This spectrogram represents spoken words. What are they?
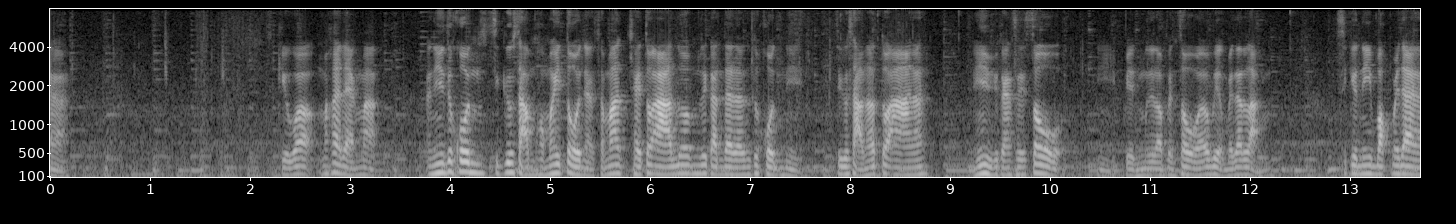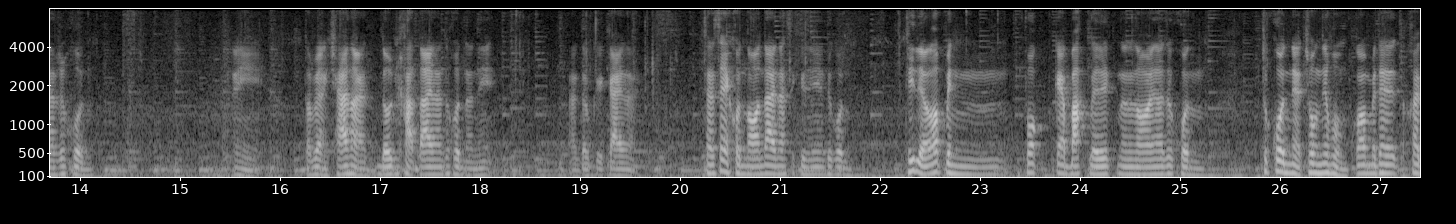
ฮะสกิลว่าไม่ค่อยแรงมาก อันนี้ทุกคนสกิลสามของไมโตเนี่ยสามารถใช้ตัว R ร่วมด้วยกันได้แล้วทุกคนนี่สกิลสามแล้วตัว R นะนี่มีการใช้โซ่นี่เปลี่ยนมือเราเป็นโซ่แล้วเหวี่ยงไปด้านหลัง สกิลนี้บล็อกไม่ได้นะทุกคนนี่ตัวอย่างช้าหน่อยโดนขัดได้นะทุกคนอันนี้อะเดี๋ยวไกลๆหน่อยใช้ใส่คนนอนได้นะสกิลนี้ทุกคน ที่เหลือก็เป็นพวกแก้บั๊กเล็กๆน้อยๆนะทุกคนทุกคนเนี่ยช่วงนี้ผมก็ไม่ได้ค่อย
